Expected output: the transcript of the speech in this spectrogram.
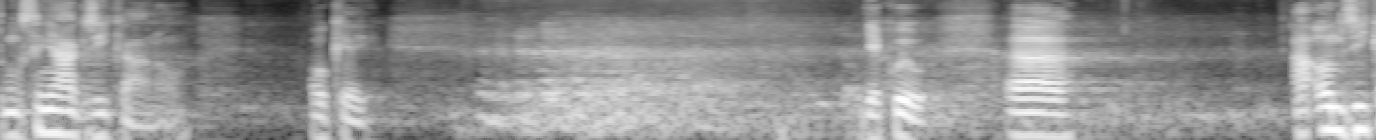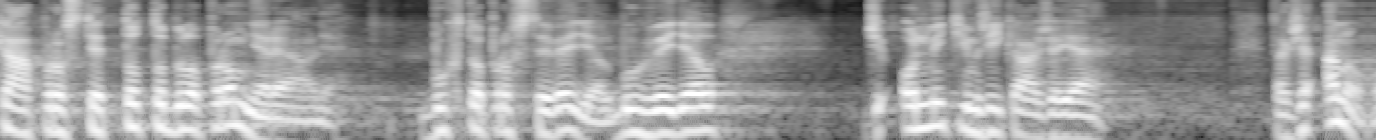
Tomu se nějak říká, no. OK. Děkuju. Uh, a on říká prostě, toto bylo pro mě reálně. Bůh to prostě věděl. Bůh věděl, že on mi tím říká, že je. Takže ano,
